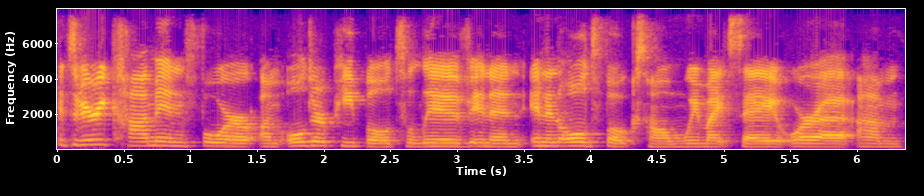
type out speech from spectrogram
it's very common for um, older people to live in an in an old folks home, we might say, or a um,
